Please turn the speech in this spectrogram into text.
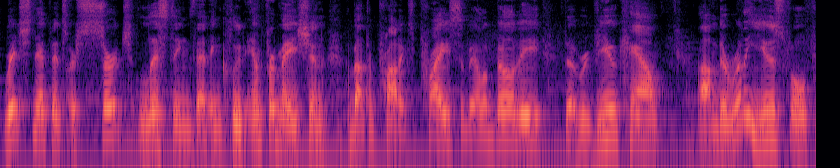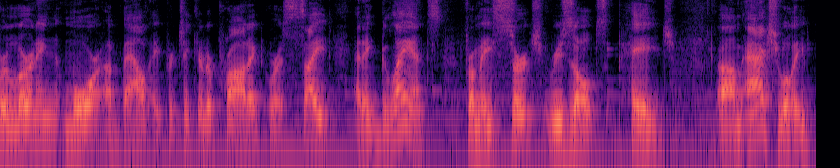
rich snippets are search listings that include information about the product's price availability the review count. Um, they're really useful for learning more about a particular product or a site at a glance from a search results page. Um, actually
